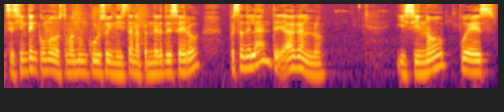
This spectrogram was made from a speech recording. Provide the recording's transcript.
se sienten cómodos tomando un curso y necesitan aprender de cero, pues adelante, háganlo. Y si no, pues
